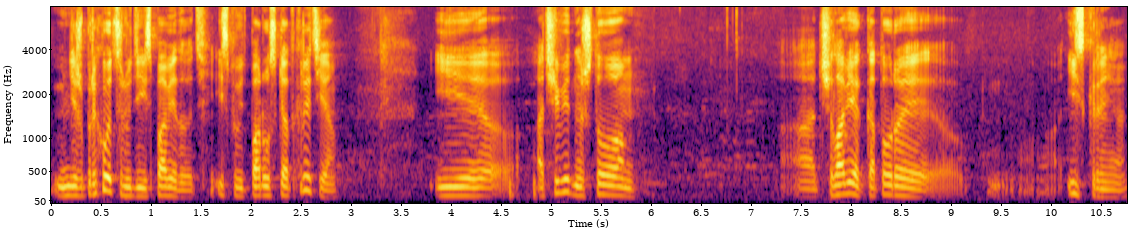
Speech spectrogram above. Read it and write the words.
мне же приходится людей исповедовать, исповедь по-русски открытие. И э, очевидно, что э, человек, который э, искренне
